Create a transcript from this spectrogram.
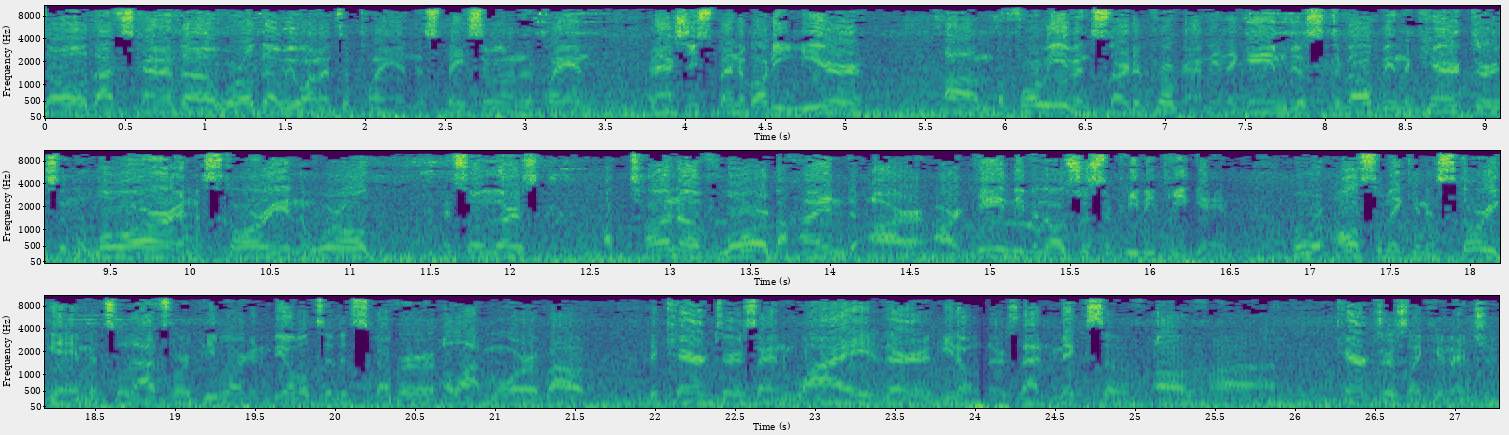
So that's kind of the world that we wanted to play in, the space that we wanted to play in, and actually spent about a year um, before we even started programming the game, just developing the characters and the lore and the story and the world. And so there's a ton of lore behind our, our game, even though it's just a PvP game. But we're also making a story game, and so that's where people are going to be able to discover a lot more about the characters and why they're you know there's that mix of, of uh, characters like you mentioned.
